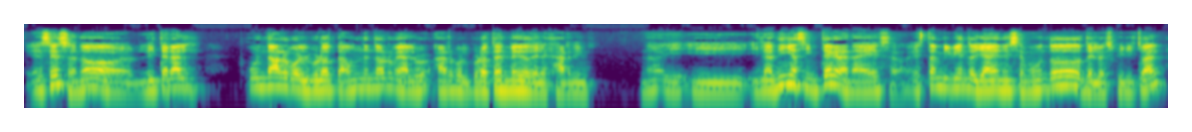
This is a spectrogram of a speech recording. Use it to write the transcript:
es eso, ¿no? Literal, un árbol brota, un enorme árbol brota en medio del jardín, ¿no? Y, y, y las niñas se integran a eso, están viviendo ya en ese mundo de lo espiritual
